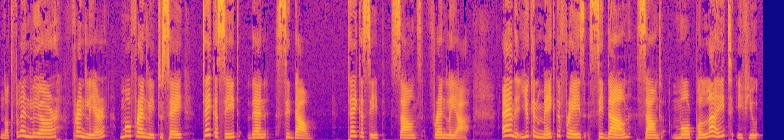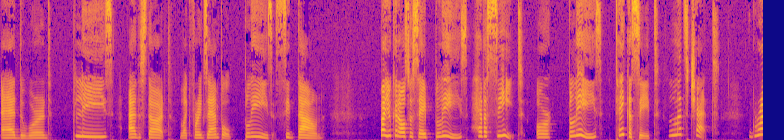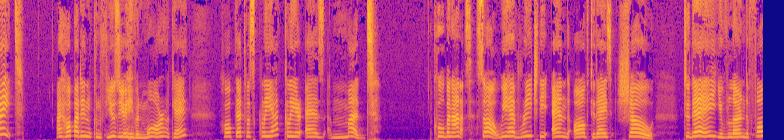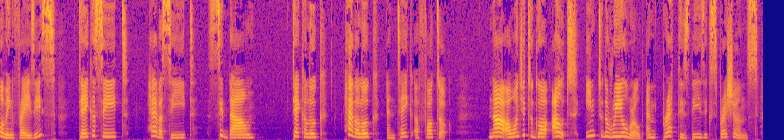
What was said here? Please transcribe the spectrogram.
not friendlier, friendlier, more friendly to say take a seat than sit down. Take a seat sounds friendlier. And you can make the phrase sit down sound more polite if you add the word please at the start. Like, for example, please sit down. But you can also say please have a seat or please take a seat. Let's chat. Great! I hope I didn't confuse you even more, okay? Hope that was clear, clear as mud. Cool bananas. So, we have reached the end of today's show. Today, you've learned the following phrases take a seat, have a seat, sit down, take a look, have a look, and take a photo. Now, I want you to go out into the real world and practice these expressions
